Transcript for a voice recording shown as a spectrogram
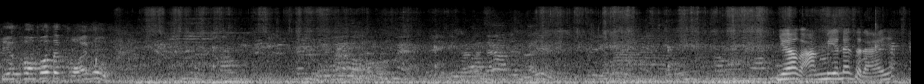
tiếng không có tới khói không nhớ ăn miên đấy rồi đấy nhá.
